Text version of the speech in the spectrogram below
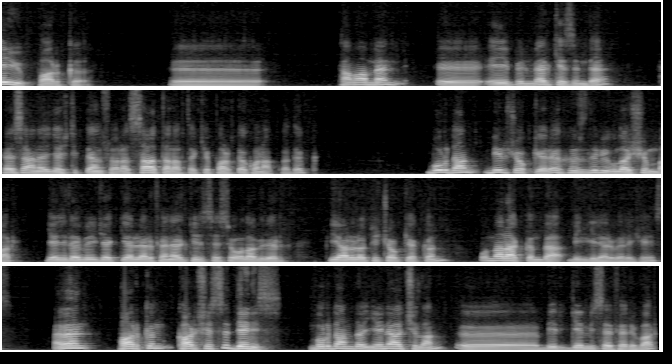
Eyüp Parkı. E, tamamen Eyüp'ün merkezinde Fesane'ye geçtikten sonra sağ taraftaki parkta konakladık. Buradan birçok yere hızlı bir ulaşım var. Gezilebilecek yerler Fener Kilisesi olabilir. Pierlotti çok yakın. Bunlar hakkında bilgiler vereceğiz. Hemen parkın karşısı deniz. Buradan da yeni açılan e, bir gemi seferi var.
